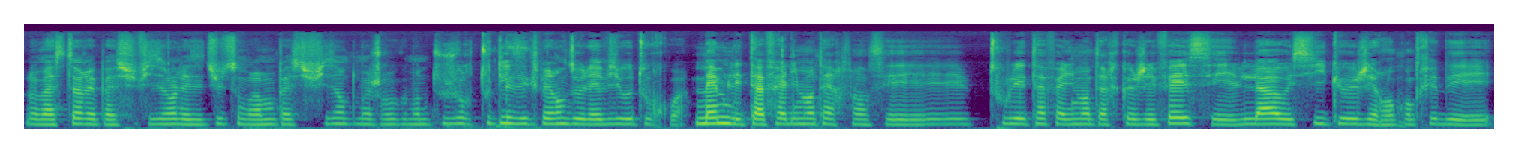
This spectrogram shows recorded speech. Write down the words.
Le master est pas suffisant, les études sont vraiment pas suffisantes. Moi, je recommande toujours toutes les expériences de la vie autour, quoi. Même les tafs alimentaires. Enfin, c'est tous les tafs alimentaires que j'ai fait. C'est là aussi que j'ai rencontré des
